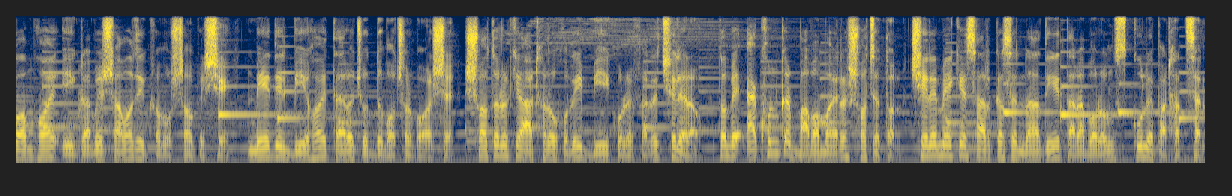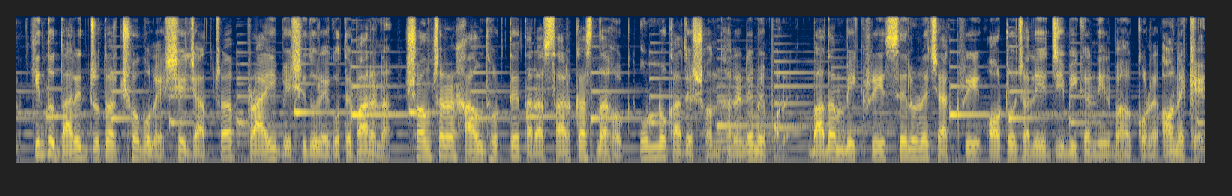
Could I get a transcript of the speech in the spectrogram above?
কম হয় এই গ্রামের সামাজিক সমস্যাও বেশি। মেয়েদের বিয়ে হয় তেরো, চোদ্দ বছর বয়সে। সতেরো কে আঠারো হলেই বিয়ে করে ফেলে ছেলেরাও। তবে এখনকার বাবা মায়েরা সচেতন। ছেলে মেয়েকে সার্কাসে না দিয়ে তারা বরং স্কুলে পাঠাচ্ছেন। কিন্তু দারিদ্রতার ছোবলে সে যাত্রা প্রায় বেশি দূর এগোতে পারে না। সংসারের হাল ধরতে তারা সার্কাস না হোক, অন্য কাজের সন্ধানে নেমে পড়ে। বাদাম বিক্রি, সেলুনে চাকরি, অটো চালিয়ে জীবিকা নির্বাহ করে অনেকে।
